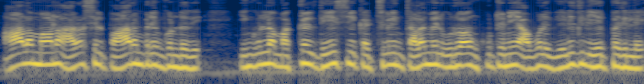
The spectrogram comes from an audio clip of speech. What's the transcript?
ஆழமான அரசியல் பாரம்பரியம் கொண்டது. இங்குள்ள மக்கள் தேசிய கட்சிகளின் தலைமையில் உருவாகும் கூட்டணியை அவ்வளவு எளிதில் ஏற்பதில்லை.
